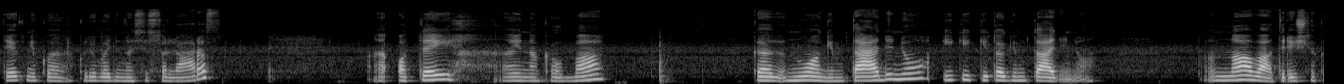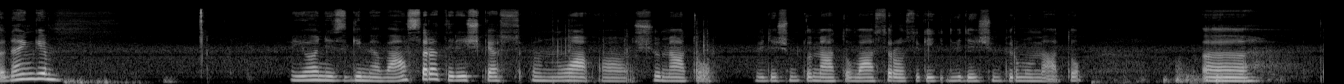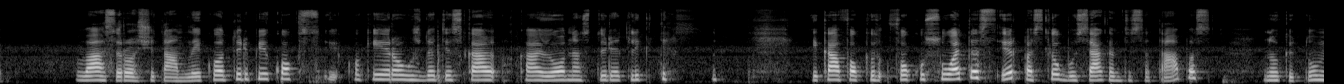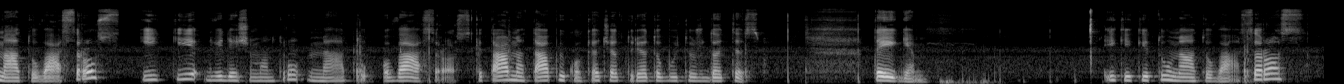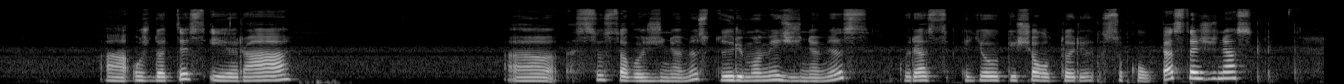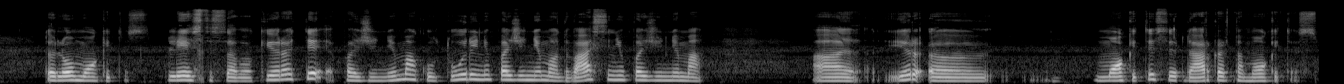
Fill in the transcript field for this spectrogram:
technikoje, kuri vadinasi soliaras. O tai eina kalba, kad nuo gimtadienio iki kito gimtadienio. Na va, tai reiškia, kadangi Jonis gimė vasarą, tai reiškia nuo šių metų, 20 metų vasaros iki 21 metų vasaros šitam laikotarpiui, koks, kokia yra užduotis, ką, ką Jonas turi atlikti, į ką fokusuotis ir paskiau bus sekantis etapas nuo kitų metų vasaros iki 22 metų vasaros. Kitam etapui kokia čia turėtų būti užduotis. Taigi, iki kitų metų vasaros a, užduotis yra su savo žiniomis, turimomis žiniomis, kurias jau iki šiol turi sukaupęs tas žinias, toliau mokytis, plėsti savo kiratį, pažinimą, kultūrinį pažinimą, dvasinį pažinimą ir mokytis ir dar kartą mokytis.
